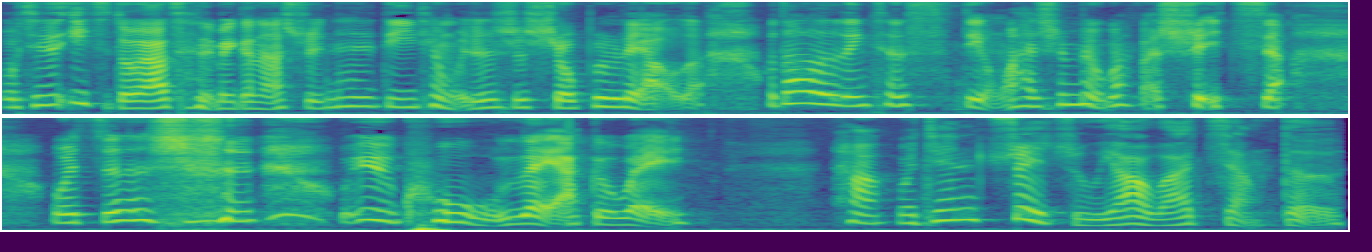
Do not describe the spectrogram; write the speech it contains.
我其实一直都要在那边跟他睡，但是第一天我真的是受不了了。我到了凌晨四点，我还是没有办法睡觉，我真的是欲哭无泪啊！各位，好，我今天最主要我要讲的。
